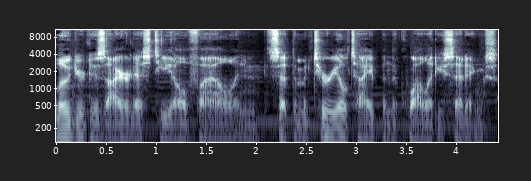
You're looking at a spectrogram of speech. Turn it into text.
Load your desired STL file and set the material type and the quality settings.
